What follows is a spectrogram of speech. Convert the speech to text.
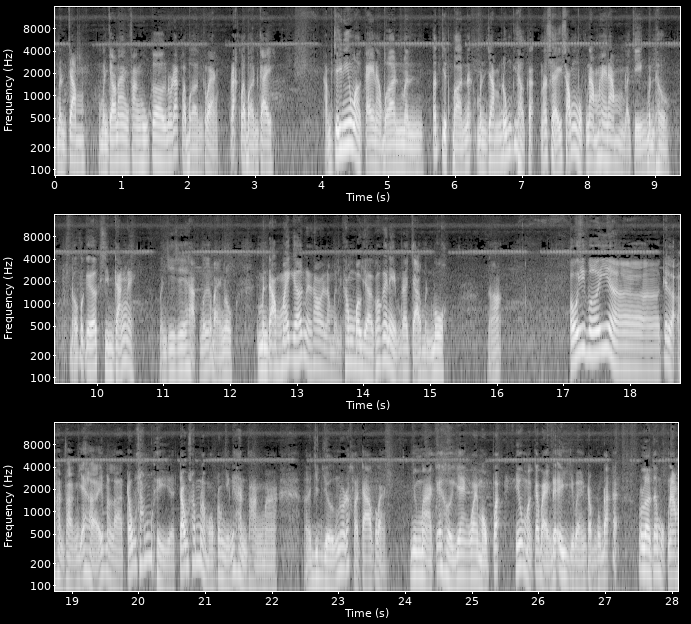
mình chăm mình cho nó ăn phân hữu cơ nó rất là bền các bạn rất là bền cây. Thậm chí nếu mà cây nào bền mình ít dịch bệnh á, mình chăm đúng kỹ thuật á, nó sẽ sống một năm hai năm là chuyện bình thường. Đối với cây ớt sim trắng này mình chia sẻ thật với các bạn luôn. Mình trồng mấy cái ớt này thôi là mình không bao giờ có cái niềm ra chợ mình mua. Đó. Đối với uh, cái loại thành phần giá hể mà là trấu sống thì trấu sống là một trong những cái thành phần mà uh, dinh dưỡng nó rất là cao các bạn nhưng mà cái thời gian quay mục á nếu mà các bạn để y như bạn trồng trong đất á nó lên tới một năm.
